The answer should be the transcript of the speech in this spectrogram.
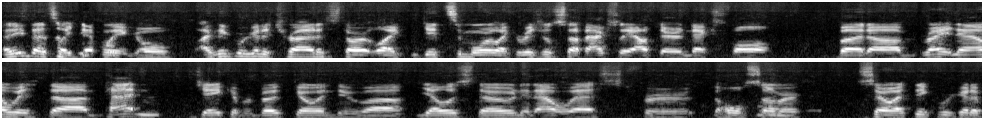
I think that's like definitely a goal. I think we're gonna try to start like get some more like original stuff actually out there next fall. But um, right now with um, Pat and Jacob are both going to uh, Yellowstone and out west for the whole summer. So I think we're gonna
